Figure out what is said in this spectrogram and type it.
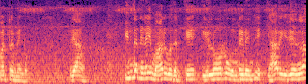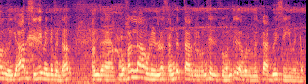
மாற்ற வேண்டும். யா இந்த நிலை மாறுவதற்கு எல்லோரும் ஒன்றிணைந்து யார் இதெல்லாம் யார் செய்ய வேண்டும் என்றால் அந்த முகல்லாவில் உள்ள சங்கத்தார்கள் வந்து இதுக்கு வந்து அவர்களுக்கு அட்வைஸ் செய்ய வேண்டும்.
